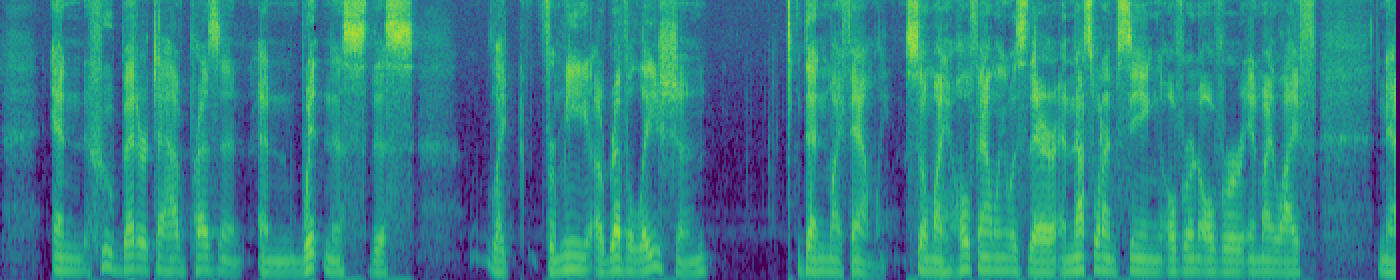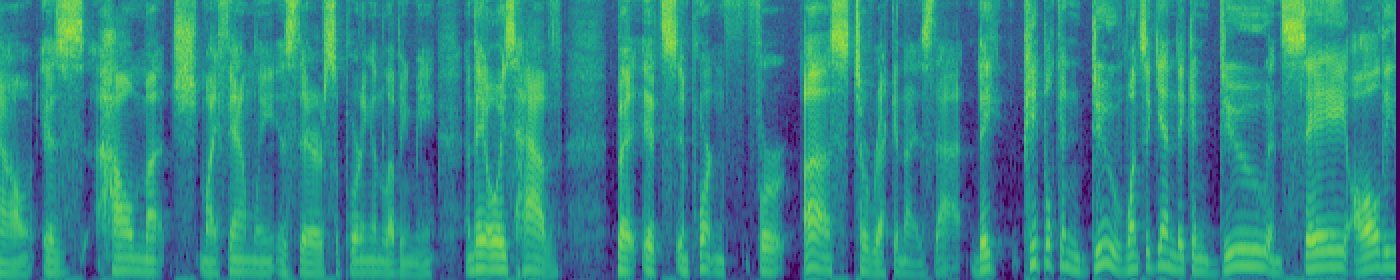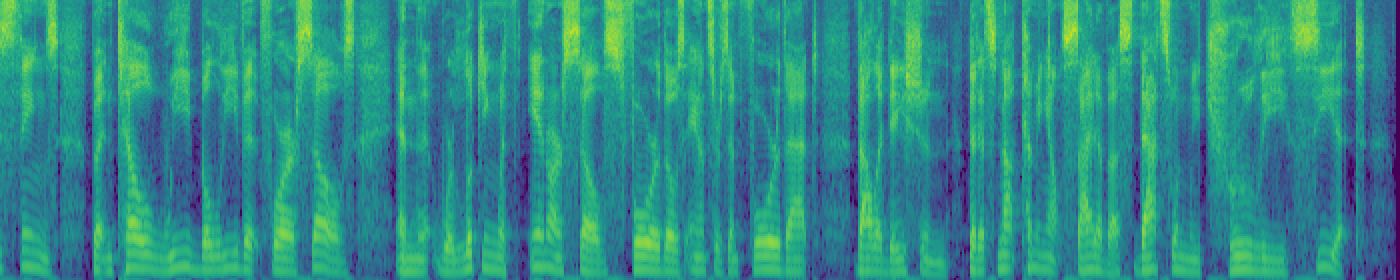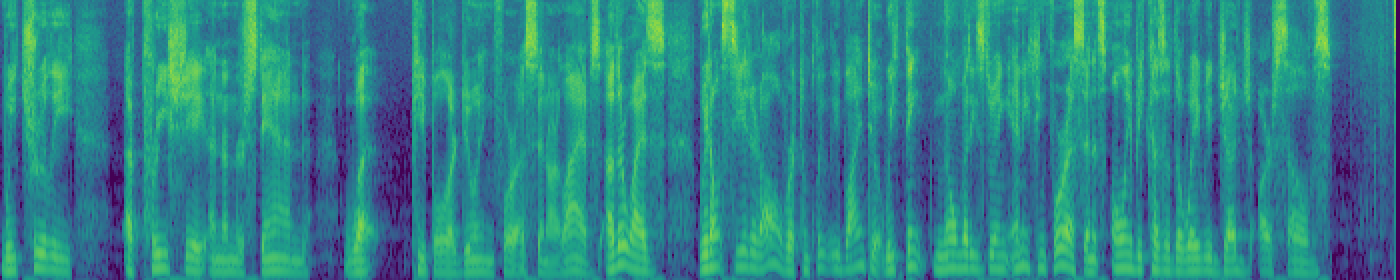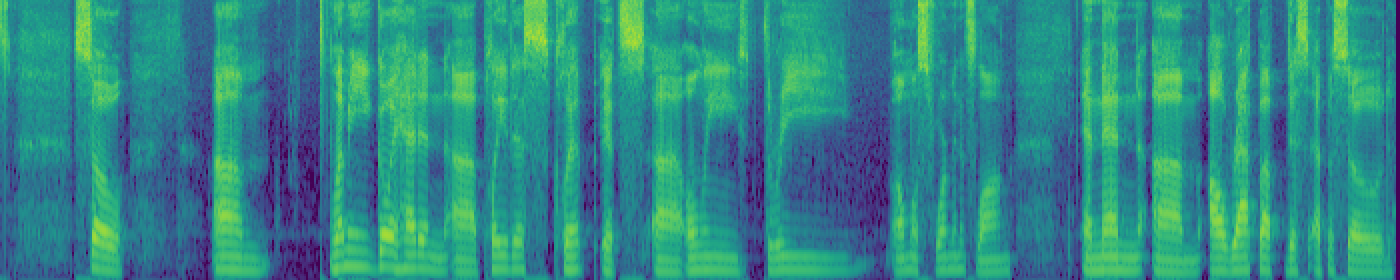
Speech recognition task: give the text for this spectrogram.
and who better to have present and witness this, like for me, a revelation than my family. So my whole family was there, and that's what I'm seeing over and over in my life now is how much my family is there supporting and loving me. And they always have. But it's important for us to recognize that. They people can do once again they can do and say all these things but until we believe it for ourselves and that we're looking within ourselves for those answers and for that validation that it's not coming outside of us that's when we truly see it we truly appreciate and understand what people are doing for us in our lives. Otherwise, we don't see it at all. We're completely blind to it. We think nobody's doing anything for us, and it's only because of the way we judge ourselves. So, um, let me go ahead and uh, play this clip. It's uh, only three, almost four minutes long. And then um, I'll wrap up this episode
